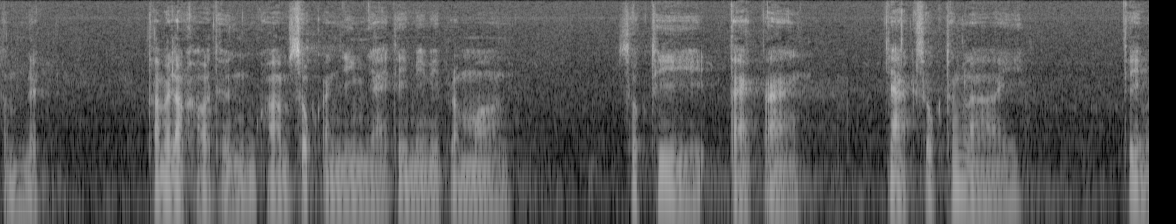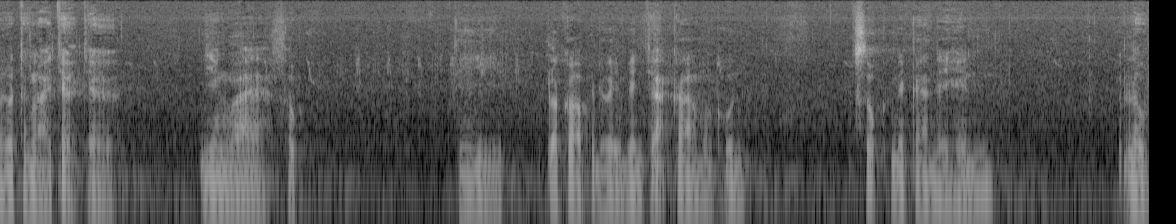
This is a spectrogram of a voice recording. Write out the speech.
สำเร็จทำให้เราเข้าถึงความสุขอันยิ่งใหญ่ที่มีมีประมาณสุขที่แตกต่างจากสุขทั้งหลาย ที่มนุษย์ทั้งหลายเจอเจอ ยิ่งว่าสุข ที่ประกอบไปด้วยเบญจากามคุณ สุขในการได้เห็นรูป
